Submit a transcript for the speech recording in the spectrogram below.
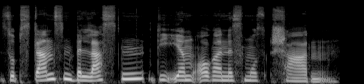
Substanzen belasten, die ihrem Organismus schaden.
